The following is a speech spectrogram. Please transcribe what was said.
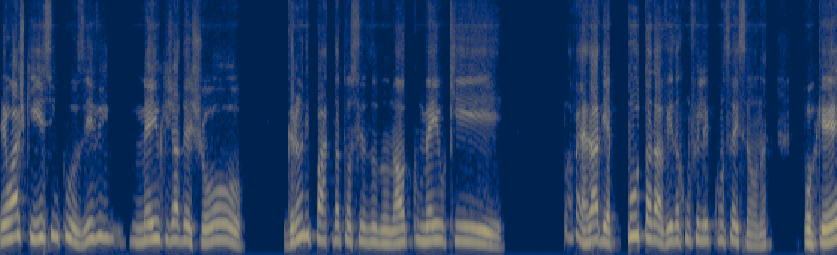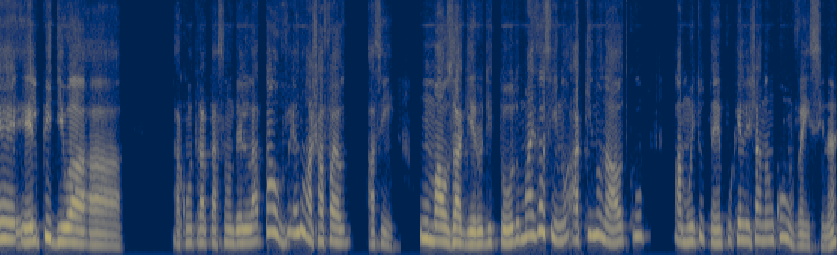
Eu acho que isso inclusive meio que já deixou grande parte da torcida do Náutico meio que a verdade é puta da vida com o Felipe Conceição, né? Porque ele pediu a, a a contratação dele lá. Talvez, eu não acho Rafael, assim, um mau zagueiro de todo, mas, assim, no, aqui no Náutico, há muito tempo que ele já não convence, né?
